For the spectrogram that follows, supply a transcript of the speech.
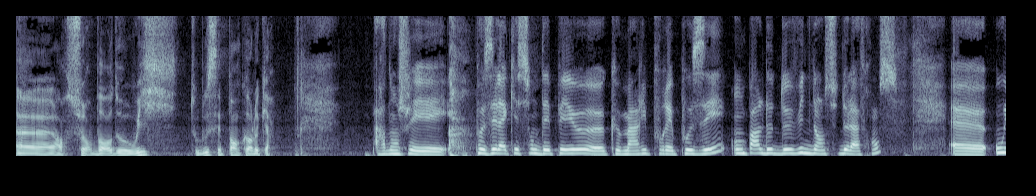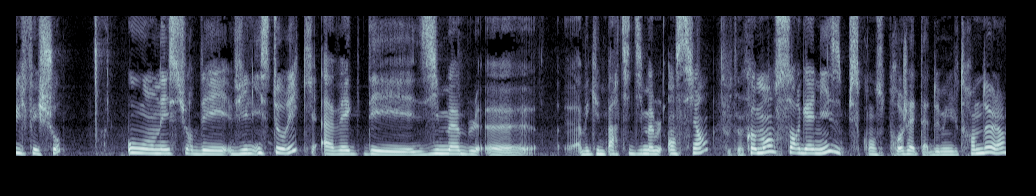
Euh, alors sur Bordeaux, oui. Toulouse, c'est pas encore le cas. Pardon, je vais poser la question de DPE euh, que Marie pourrait poser. On parle de deux villes dans le sud de la France euh, où il fait chaud, où on est sur des villes historiques avec des immeubles, euh, avec une partie d'immeubles anciens. Comment on s'organise, puisqu'on se projette à 2032 là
